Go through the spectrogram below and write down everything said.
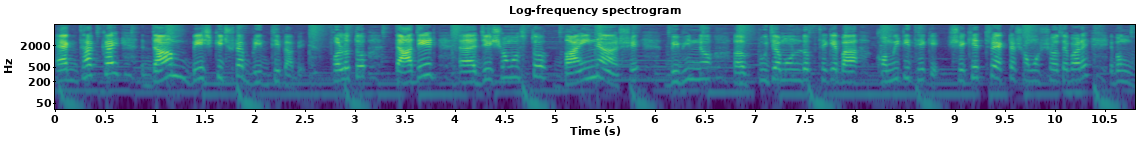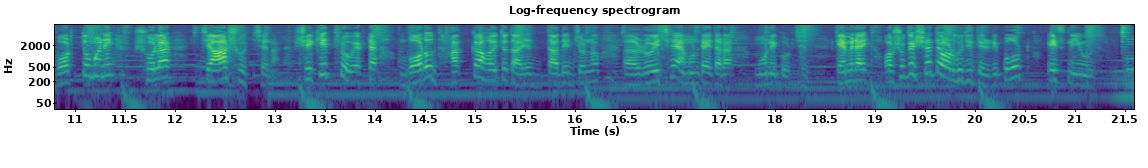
এক ধাক্কায় দাম বেশ কিছুটা বৃদ্ধি পাবে। ফলত তাদের যে সমস্ত বাইনা আসে, বিভিন্ন পূজা মণ্ডপ থেকে বা কমিটি থেকে সেক্ষেত্রে একটা সমস্যা হতে পারে এবং বর্তমানে সোলার চাষ হচ্ছে না। সেক্ষেত্রেও একটা বড় ধাক্কা হয়তো তাদের তাদের জন্য রয়েছে, এমনটাই তারা মনে করছেন। ক্যামেরায় অশোকের সাথে অর্ঘজিতের রিপোর্ট, এস নিউজ।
